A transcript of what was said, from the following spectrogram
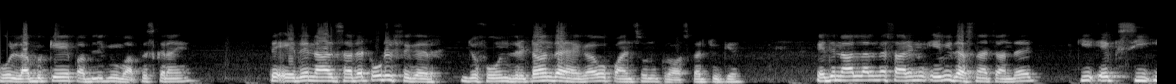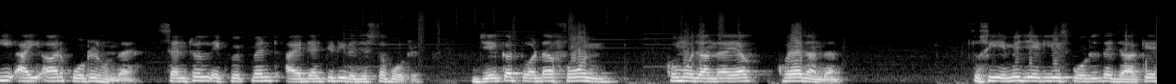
ਉਹ ਲੱਭ ਕੇ ਪਬਲਿਕ ਨੂੰ ਵਾਪਸ ਕਰਾਏ। ਤੇ ਇਹਦੇ ਨਾਲ ਸਾਡਾ ਟੋਟਲ ਫਿਗਰ ਜੋ ਫੋਨਸ ਰਿਟਰਨ ਦਾ ਹੈਗਾ, ਉਹ 500 ਨੂੰ ਕ੍ਰਾਸ ਕਰ ਚੁੱਕਿਆ। ਇਹਦੇ ਨਾਲ ਨਾਲ ਮੈਂ ਸਾਰਿਆਂ ਨੂੰ ਇਹ ਵੀ ਦੱਸਣਾ ਚਾਹੁੰਦਾ ਹੈ ਕਿ ਇੱਕ CEIR ਪੋਰਟਲ ਹੁੰਦਾ ਹੈ central equipment identity register portal ਜੇਕਰ ਤੁਹਾਡਾ ਫੋਨ ਗੁੰਮ ਹੋ ਜਾਂਦਾ ਹੈ ਜਾਂ ਖੋਇਆ ਜਾਂਦਾ ਹੈ, ਤੁਸੀਂ ਇਮੀਡੀਏਟਲੀ ਇਸ ਪੋਰਟਲ ਤੇ ਜਾ ਕੇ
